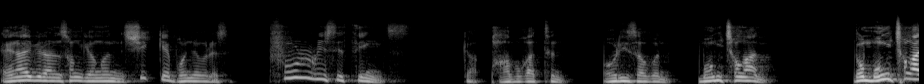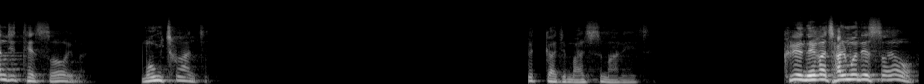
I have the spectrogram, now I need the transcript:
NIV라는 성경은 쉽게 번역을 했어요. Foolish things. 그러니까 바보 같은 어리석은 멍청한 너 멍청한 짓 했어 이 말. 멍청한 짓. 끝까지 말씀 안에 있어요. 그래 내가 잘못했어요.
